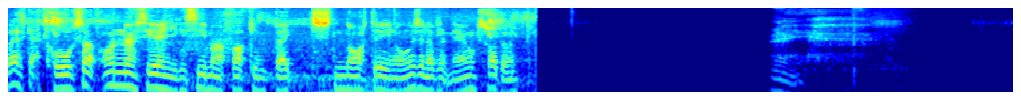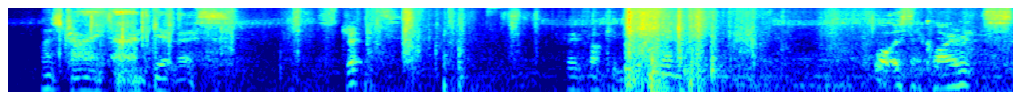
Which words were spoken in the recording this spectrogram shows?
Let's get a close up on this here and you can see my fucking big snotty nose and everything else. Hold on. Right. Let's try and get this stripped without fucking what is the requirements?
